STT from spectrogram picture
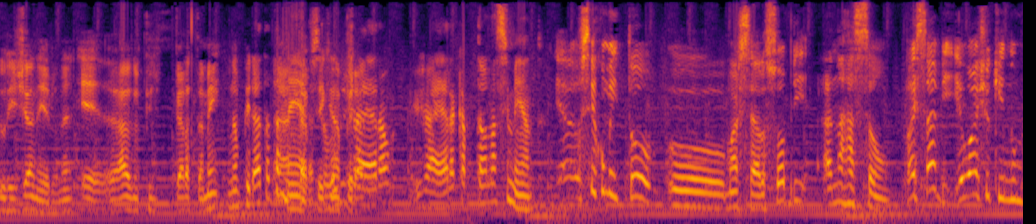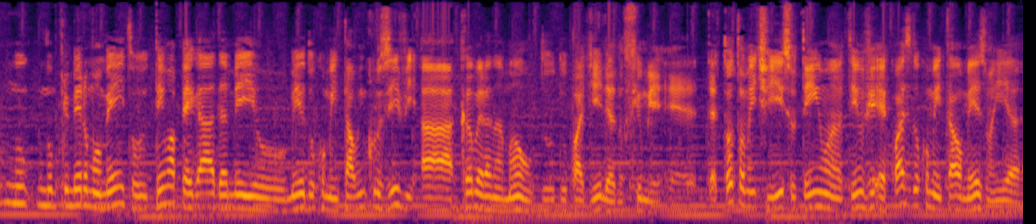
do Rio de Janeiro, né? É, ah, no Pirata também? No Pirata também. tá, era. Tudo já, era, já era Capitão Nascimento. É, Você comentou, o Marcelo, sobre a narração. Mas sabe, eu acho que no, no- no primeiro momento tem uma pegada meio, meio documental. Inclusive, a câmera na mão do, do Padilha no filme é, é totalmente isso. Tem uma, tem um, é quase documental mesmo aí. a-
